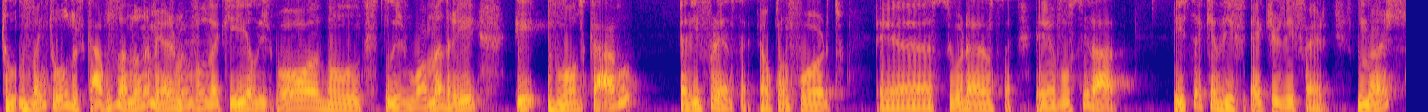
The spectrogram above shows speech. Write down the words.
tu, vem tudo, os carros andam na mesma. Eu vou daqui a Lisboa, vou de Lisboa a Madrid e vou de carro. A diferença é o conforto, é a segurança, é a velocidade. Isso é que, é, é que os difere. Mas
